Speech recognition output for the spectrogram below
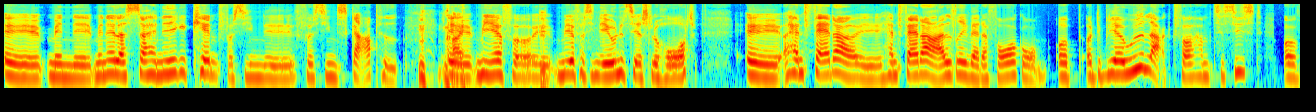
øh, men, øh, men ellers så er han ikke kendt for sin, øh, for sin skarphed, øh, mere, for, øh, mere for sin evne til at slå hårdt. Øh, og han fatter, øh, han fatter aldrig, hvad der foregår, og, og det bliver udlagt for ham til sidst, og,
